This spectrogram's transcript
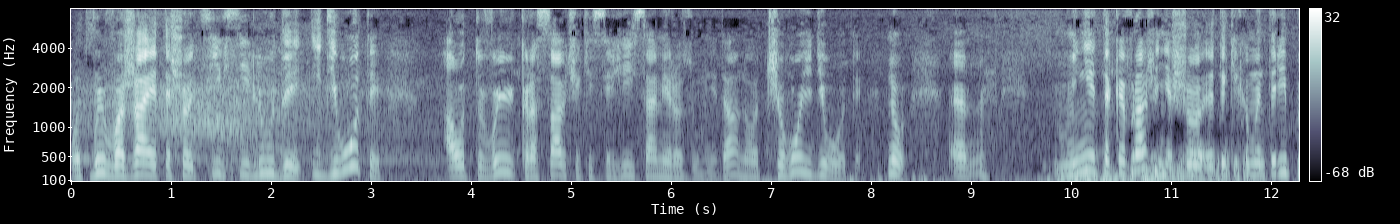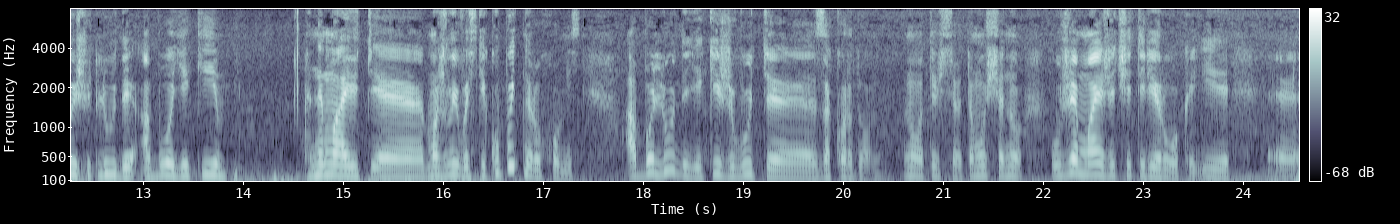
От ви вважаєте, що ці всі люди ідіоти, а от ви, красавчик і Сергій, самі розумні. Да? Ну от чого ідіоти? Ну ем, мені таке враження, що е, такі коментарі пишуть люди, або які не мають е, можливості купити нерухомість, або люди, які живуть е, за кордоном. Ну от і все. Тому що ну вже майже 4 роки і е,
